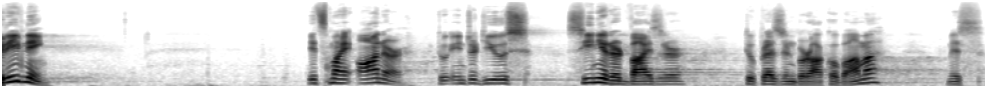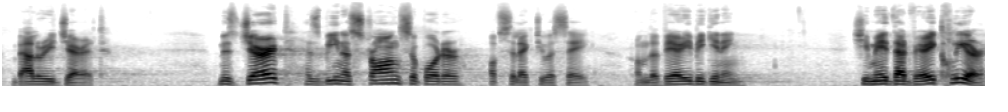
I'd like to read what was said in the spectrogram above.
Good evening. It's my honor to introduce Senior Advisor to President Barack Obama, Ms. Valerie Jarrett. Ms. Jarrett has been a strong supporter of Select USA from the very beginning. She made that very clear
